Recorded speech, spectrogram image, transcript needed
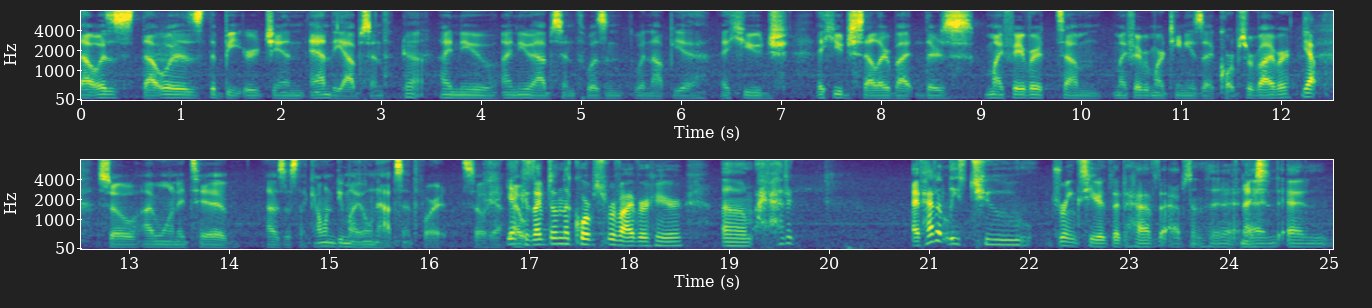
that was that was the beetroot gin and the absinthe. Yeah. I knew I knew absinthe wasn't would not be a, a huge a huge seller, but there's my favorite um, my favorite martini is a corpse reviver. Yep. So I wanted to. I was just like, I want to do my own absinthe for it. So yeah. Yeah, because I've done the corpse reviver here. Um, I've had a, I've had at least two drinks here that have the absinthe in it, Nice. and and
